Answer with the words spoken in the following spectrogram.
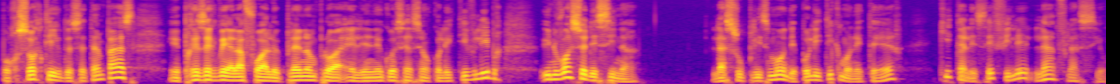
Pour sortir de cette impasse et préserver à la fois le plein emploi et les négociations collectives libres, une voie se dessina l'assouplissement des politiques monétaires, quitte à laisser filer l'inflation.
